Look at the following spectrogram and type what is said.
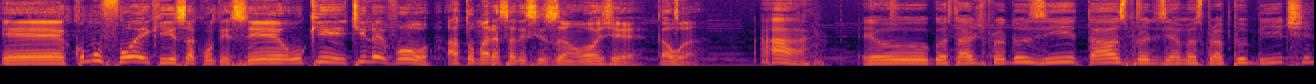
É, como foi que isso aconteceu? O que te levou a tomar essa decisão, hoje, Cauã? Ah, eu gostava de produzir e tal, produzia meus próprios beats.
